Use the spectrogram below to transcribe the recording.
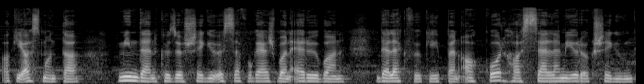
aki azt mondta, minden közösségi összefogásban erő van, de legfőképpen akkor, ha szellemi örökségünk,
